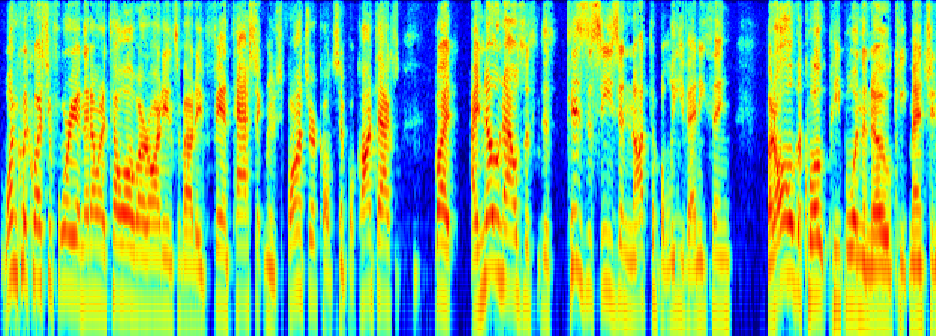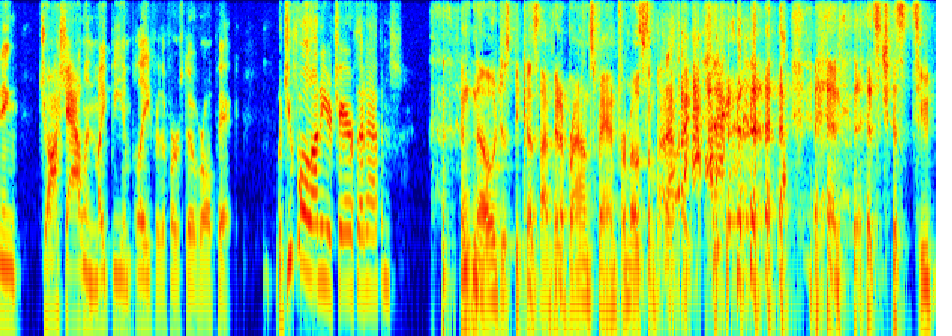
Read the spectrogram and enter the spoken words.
one quick question for you, and then I want to tell all of our audience about a fantastic new sponsor called Simple Contacts. But I know now's the, the tis the season not to believe anything, but all the quote people in the know keep mentioning Josh Allen might be in play for the first overall pick. Would you fall out of your chair if that happens? no, just because I've been a Browns fan for most of my life. and it's just too,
